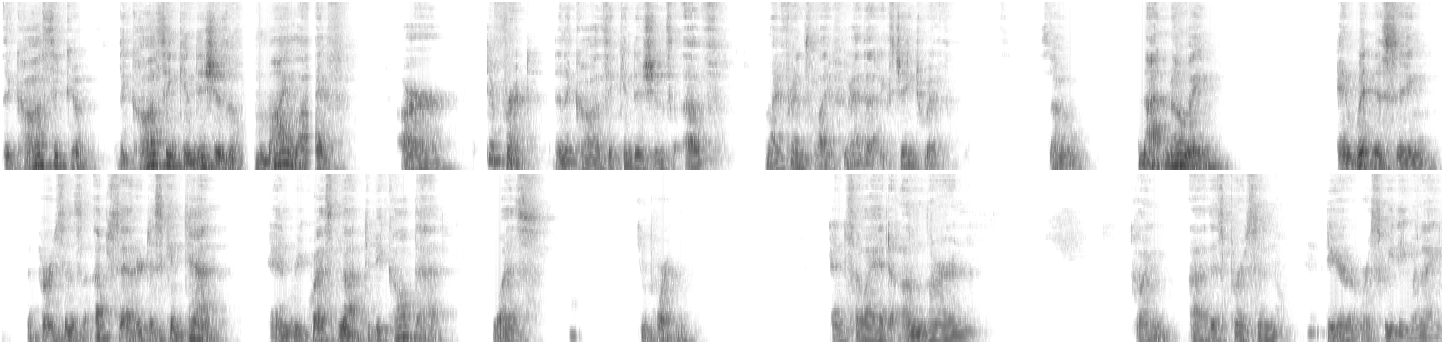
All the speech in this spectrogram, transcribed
the cause, the cause and conditions of my life are different than the cause and conditions of my friend's life who had that exchange with. So, not knowing and witnessing the person's upset or discontent and request not to be called that was important. And so I had to unlearn calling uh, this person dear or sweetie when I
